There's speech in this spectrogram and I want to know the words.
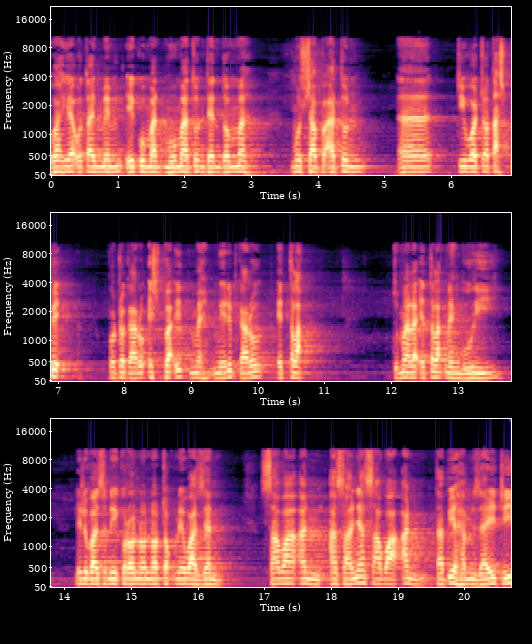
wahya utai mim iku madmumatun den dhammah musabbatun uh, diwaca tasbih padha karo isbait meh mirip karo itlak. Cuma lah itlak neng buri lil wazni krana notokne wazan sawaan asalnya sawaan tapi hamzai di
